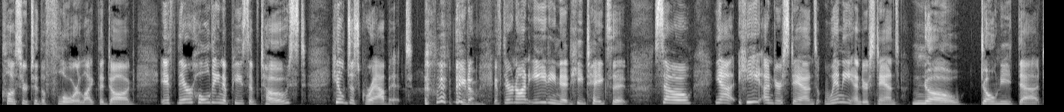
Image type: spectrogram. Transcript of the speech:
closer to the floor like the dog. If they're holding a piece of toast, he'll just grab it. if they don't mm. if they're not eating it, he takes it. So, yeah, he understands when he understands, no, don't eat that.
